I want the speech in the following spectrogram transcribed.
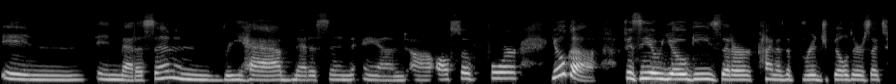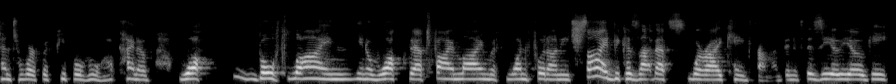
in in medicine and rehab medicine and uh, also for yoga. Physio yogis that are kind of the bridge builders. I tend to work with people who kind of walk both line, you know, walk that fine line with one foot on each side because that, that's where I came from. I've been a physio yogi.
